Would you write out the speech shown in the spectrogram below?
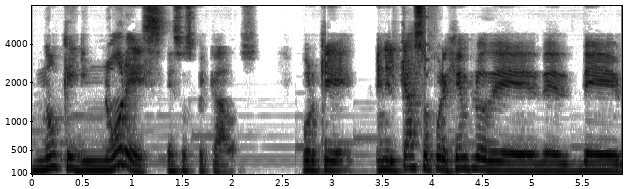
no que ignores esos pecados, porque en el caso, por ejemplo, de,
